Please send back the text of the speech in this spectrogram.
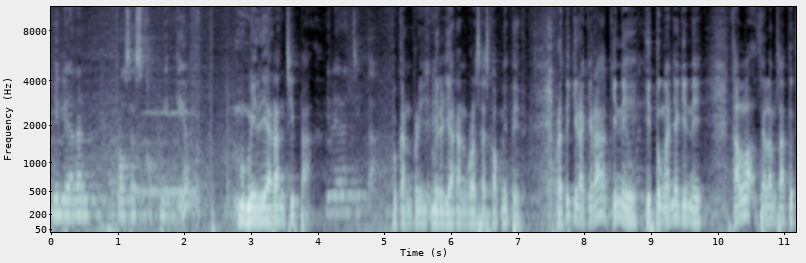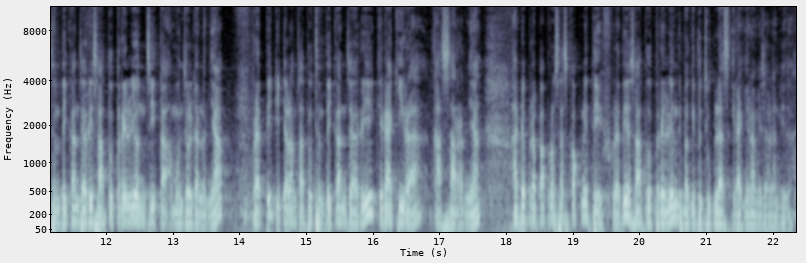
miliaran proses kognitif? miliaran cita. Miliaran cita. Bukan miliaran proses kognitif. Berarti kira-kira gini, hitungannya gini. Kalau dalam satu jentikan jari satu triliun cita muncul dan lenyap, berarti di dalam satu jentikan jari kira-kira kasarnya ada berapa proses kognitif? Berarti ya satu triliun dibagi 17 kira-kira misalkan gitu. Oh,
